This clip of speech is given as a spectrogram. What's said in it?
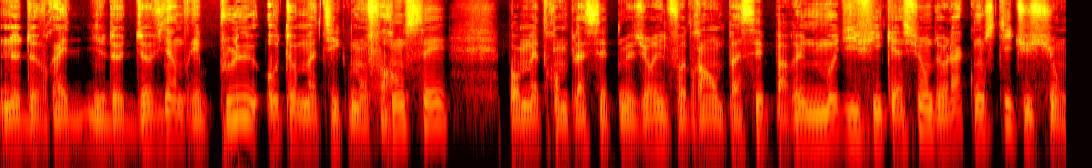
ne devrait ne deviendrait plus automatiquement français. Pour mettre en place cette mesure, il faudra en passer par une modification de la Constitution.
